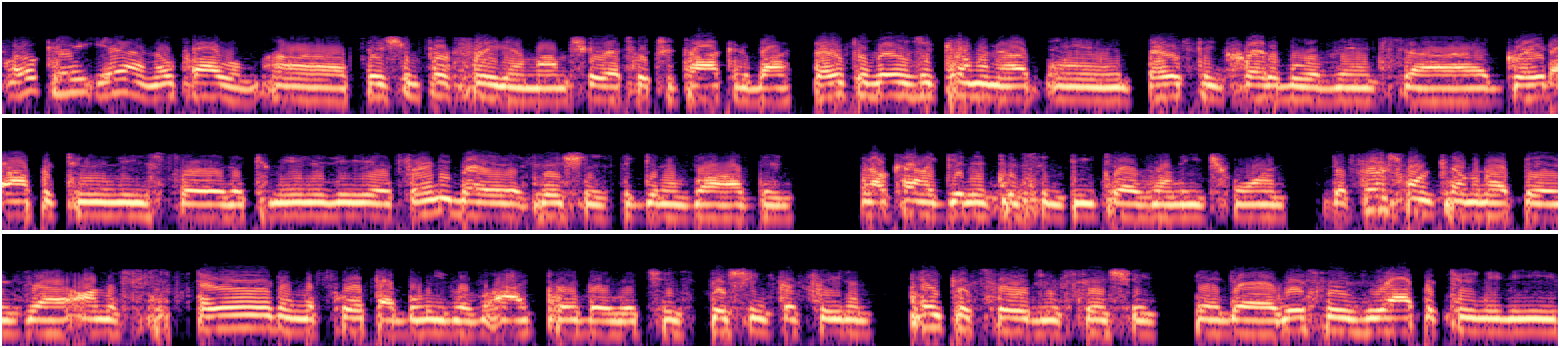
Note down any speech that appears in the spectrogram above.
Okay, yeah, no problem. Uh, Fishing for Freedom, I'm sure that's what you're talking about. Both of those are coming up, and both incredible events. Uh, great opportunities for the community or for anybody that fishes to get involved in and I'll kind of get into some details on each one. The first one coming up is uh, on the 3rd and the 4th, I believe, of October, which is Fishing for Freedom. Take a soldier fishing. And uh, this is the opportunity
